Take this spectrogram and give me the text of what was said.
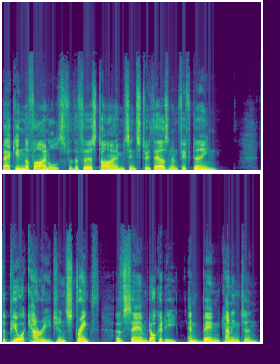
back in the finals for the first time since 2015. The pure courage and strength of Sam Docherty and Ben Cunnington,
